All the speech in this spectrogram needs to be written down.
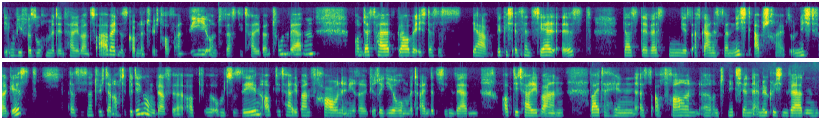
irgendwie versuchen, mit den Taliban zu arbeiten. Es kommt natürlich darauf an, wie und was die Taliban tun werden. Und deshalb glaube ich, dass es ja wirklich essentiell ist, dass der Westen jetzt Afghanistan nicht abschreibt und nicht vergisst. Das ist natürlich dann auch die Bedingung dafür, ob, um zu sehen, ob die Taliban Frauen in ihre Regierung mit einbeziehen werden, ob die Taliban weiterhin es auch Frauen äh, und Mädchen ermöglichen werden,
